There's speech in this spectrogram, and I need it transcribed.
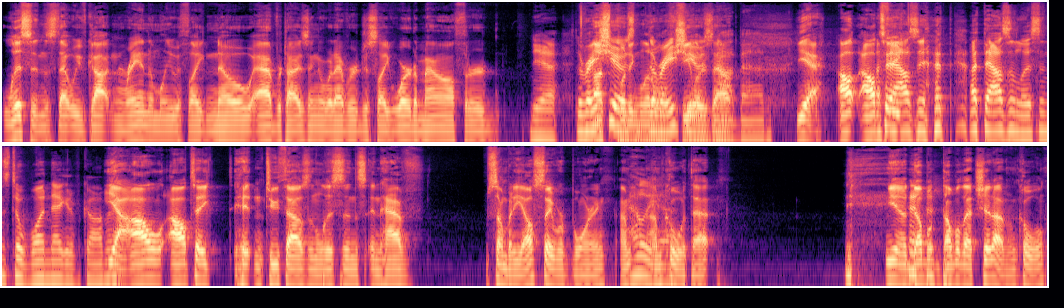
listens that we've gotten randomly with like no advertising or whatever, just like word of mouth or Yeah, the ratio the ratio is not out. bad. yeah. I'll I'll A take thousand a thousand listens to one negative comment. yeah I'll I'll take hitting two thousand listens and have somebody else say we're boring. I'm Hell I'm cool with that. You know, double double that shit up. I'm cool.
